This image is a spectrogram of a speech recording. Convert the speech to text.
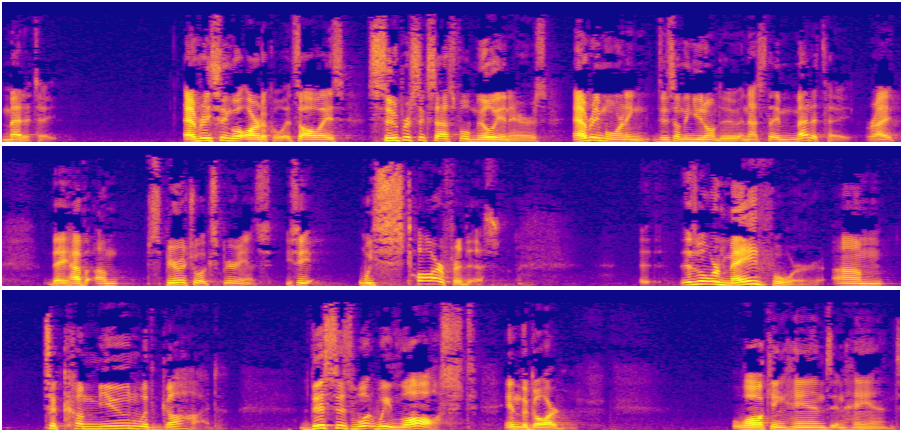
Meditate. Every single article, it's always super successful millionaires every morning do something you don't do, and that's they meditate, right? They have a spiritual experience. You see, we starve for this. This is what we're made for um, to commune with God. This is what we lost in the garden walking hand in hand.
